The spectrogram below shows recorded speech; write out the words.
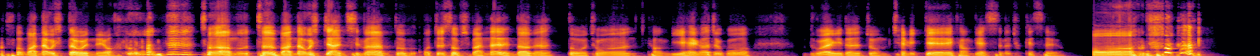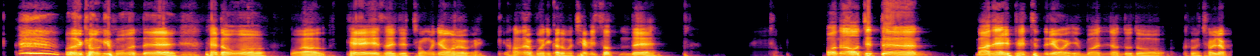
만나고 싶다고 했네요. 저는 아무튼 만나고 싶지 않지만 또 어쩔 수 없이 만나야 된다면 또 좋은 경기 해 가지고 누가 이기든 좀 재밌게 경기했으면 좋겠어요. 어 오늘 경기 보는데 너무 뭔가 대회에서 이제 종훈이 형얼 화면을 보니까 너무 재밌었는데 저는 어쨌든 많은 LPL 팀들이 어 이번 연도도 그 전력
